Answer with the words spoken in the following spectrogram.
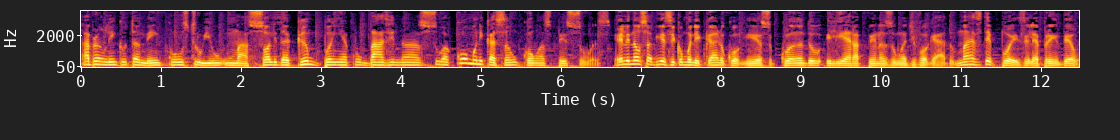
Abraham Lincoln também construiu uma sólida campanha com base na sua comunicação com as pessoas. Ele não sabia se comunicar no começo, quando ele era apenas um advogado, mas depois ele aprendeu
